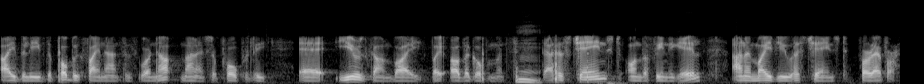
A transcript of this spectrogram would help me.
I believe the public finances were not managed appropriately uh, years gone by by other governments. Mm. That has changed under Fine Gael, and in my view, has changed forever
